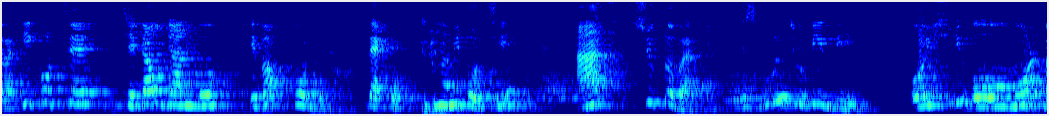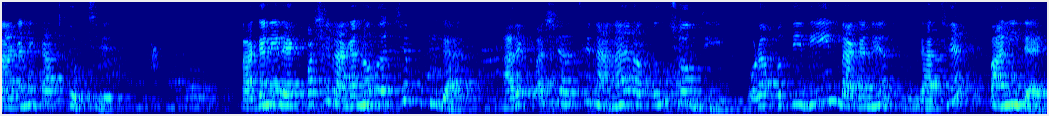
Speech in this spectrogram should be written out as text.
তারা কি করছে সেটাও জানব এবং পড়ব। দেখো, আমি পড়ছি, আজ শুক্রবার, স্কুল ছুটির দিন। ঐশী ও ওমর বাগানে কাজ করছে। বাগানের এক পাশে লাগানো হয়েছে ফুল গাছ, আরেক পাশে আছে নানা রকম সবজি। ওরা প্রতিদিন বাগানের গাছে পানি দেয়।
